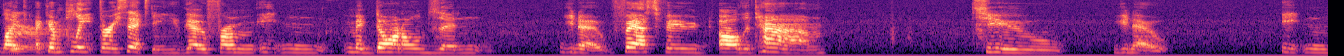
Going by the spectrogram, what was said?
like a complete 360. You go from eating McDonald's and you know fast food all the time to you know eating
